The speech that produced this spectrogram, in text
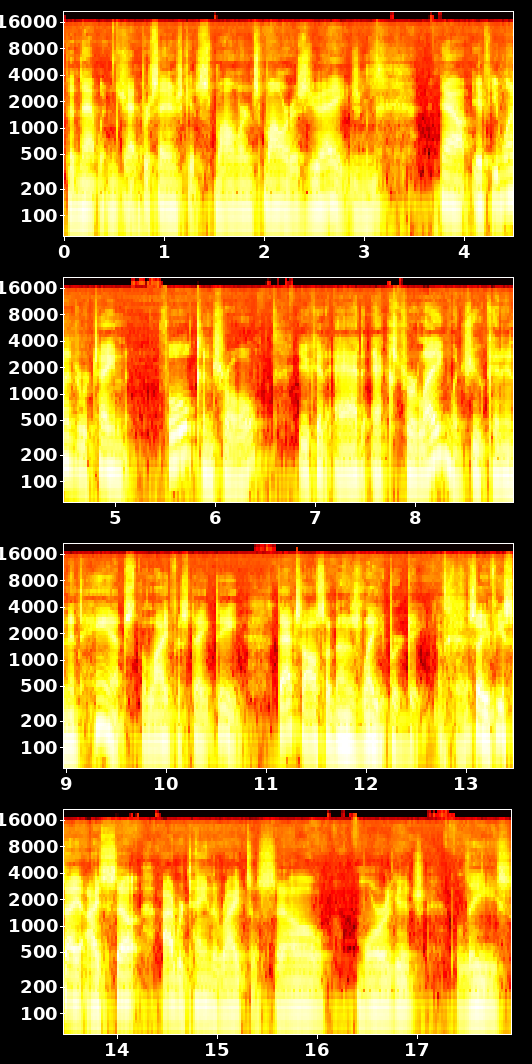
then that would that percentage gets smaller and smaller as you age. Mm-hmm. Now, if you wanted to retain full control, you could add extra language. You can enhance the life estate deed. That's also known as ladybird deed. Okay. So if you say I sell, I retain the right to sell, mortgage, lease.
